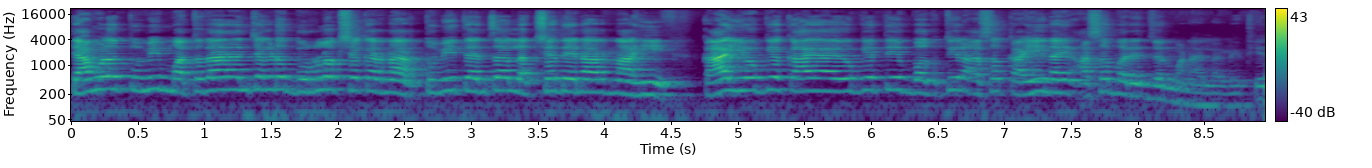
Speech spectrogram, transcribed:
त्यामुळं तुम्ही मतदारांच्याकडे दुर्लक्ष करणार तुम्ही त्यांचं लक्ष देणार नाही. काय योग्य काय अयोग्य ते बघतील असं काही नाही असं बरेच जण म्हणायला लागले हे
